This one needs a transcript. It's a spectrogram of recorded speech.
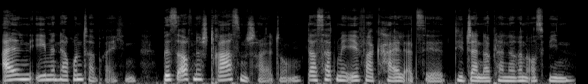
allen Ebenen herunterbrechen, bis auf eine Straßenschaltung. Das hat mir Eva Keil erzählt, die Genderplanerin aus Wien.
